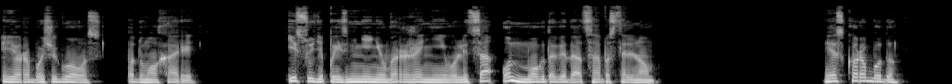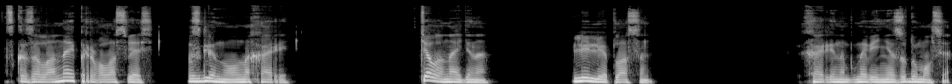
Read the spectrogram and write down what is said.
ее рабочий голос, подумал Харри. И, судя по изменению выражения его лица, он мог догадаться об остальном. «Я скоро буду», – сказала она и прервала связь. Взглянула на Харри. «Тело найдено. Лилия Плассен». Харри на мгновение задумался.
